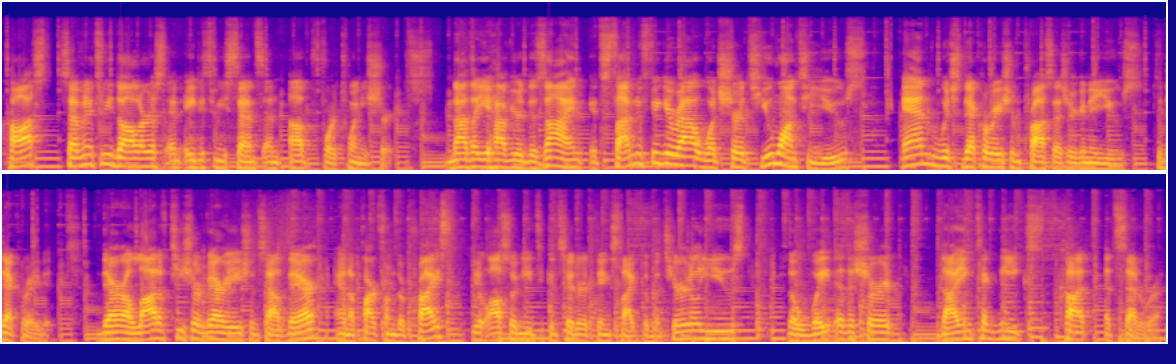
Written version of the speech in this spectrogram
Cost $73.83 and up for 20 shirts. Now that you have your design, it's time to figure out what shirts you want to use and which decoration process you're going to use to decorate it. There are a lot of t-shirt variations out there, and apart from the price, you'll also need to consider things like the material used, the weight of the shirt, dyeing techniques, cut, etc.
